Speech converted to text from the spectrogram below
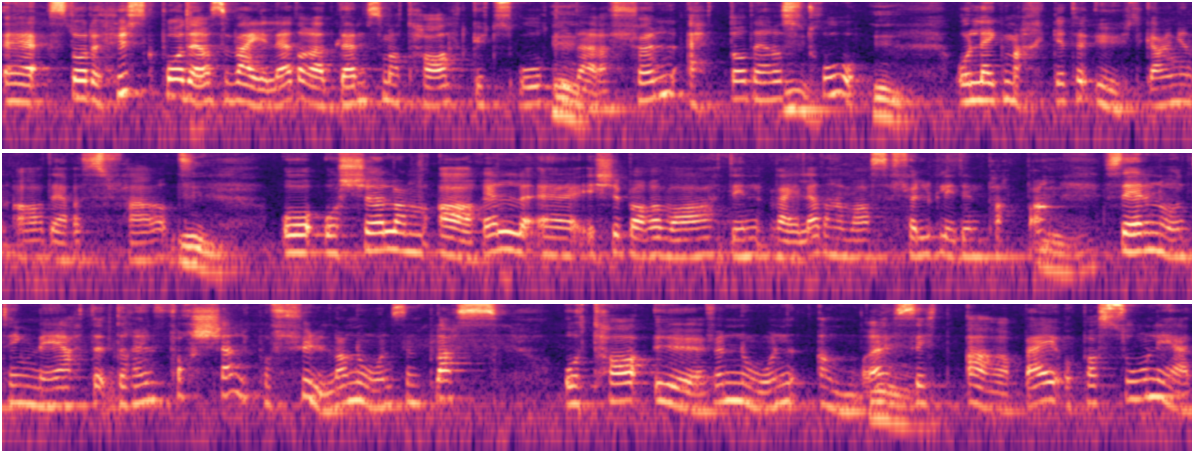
eh, står det Husk på deres veiledere, den som har talt Guds ord til Mm. dere. Følg etter deres tro, Mm. og legg merke til utgangen av deres ferd. Mm. Og, og selv om Arild eh, ikke bare var din veileder, han var selvfølgelig din pappa, Mm. så er det noen ting med at det, det er en forskjell på å fylle noen sin plass og ta over noen andre Mm. sitt arbeid og personlighet.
